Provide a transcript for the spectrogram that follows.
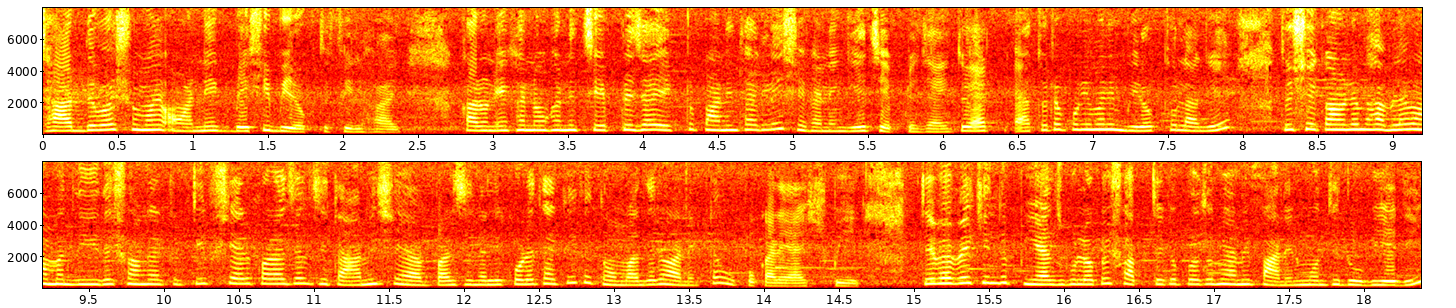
ঝাড় দেওয়ার সময় অনেক বেশি বিরক্তি ফিল হয়। কারণ এখানে ওখানে চেপটে যায়, একটু পানি থাকলেই সেখানে গিয়ে চেপটে যায়। তো এত- এতটা পরিমাণে বিরক্ত লাগে। তো সে কারণে ভাবলাম আমার দিদিদের সঙ্গে একটা টিপ শেয়ার করা যাক, যেটা আমি পার্সোনালি করে থাকি, তো তোমাদেরও অনেকটা উপকারে আসবে। তো এভাবে কিন্তু পেঁয়াজগুলোকে সব থেকে প্রথমে আমি পানির মধ্যে ডুবিয়ে দিই।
